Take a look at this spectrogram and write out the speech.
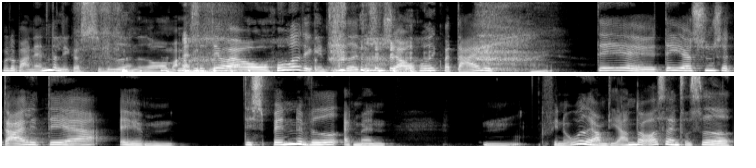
nu er der bare en anden, der ligger så videre ned over mig. Altså, det var jeg overhovedet ikke interesseret i. Det synes jeg overhovedet ikke var dejligt. Det, øh, det jeg synes er dejligt, det er øhm, det spændende ved, at man mm, finder ud af, om de andre også er interesserede.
